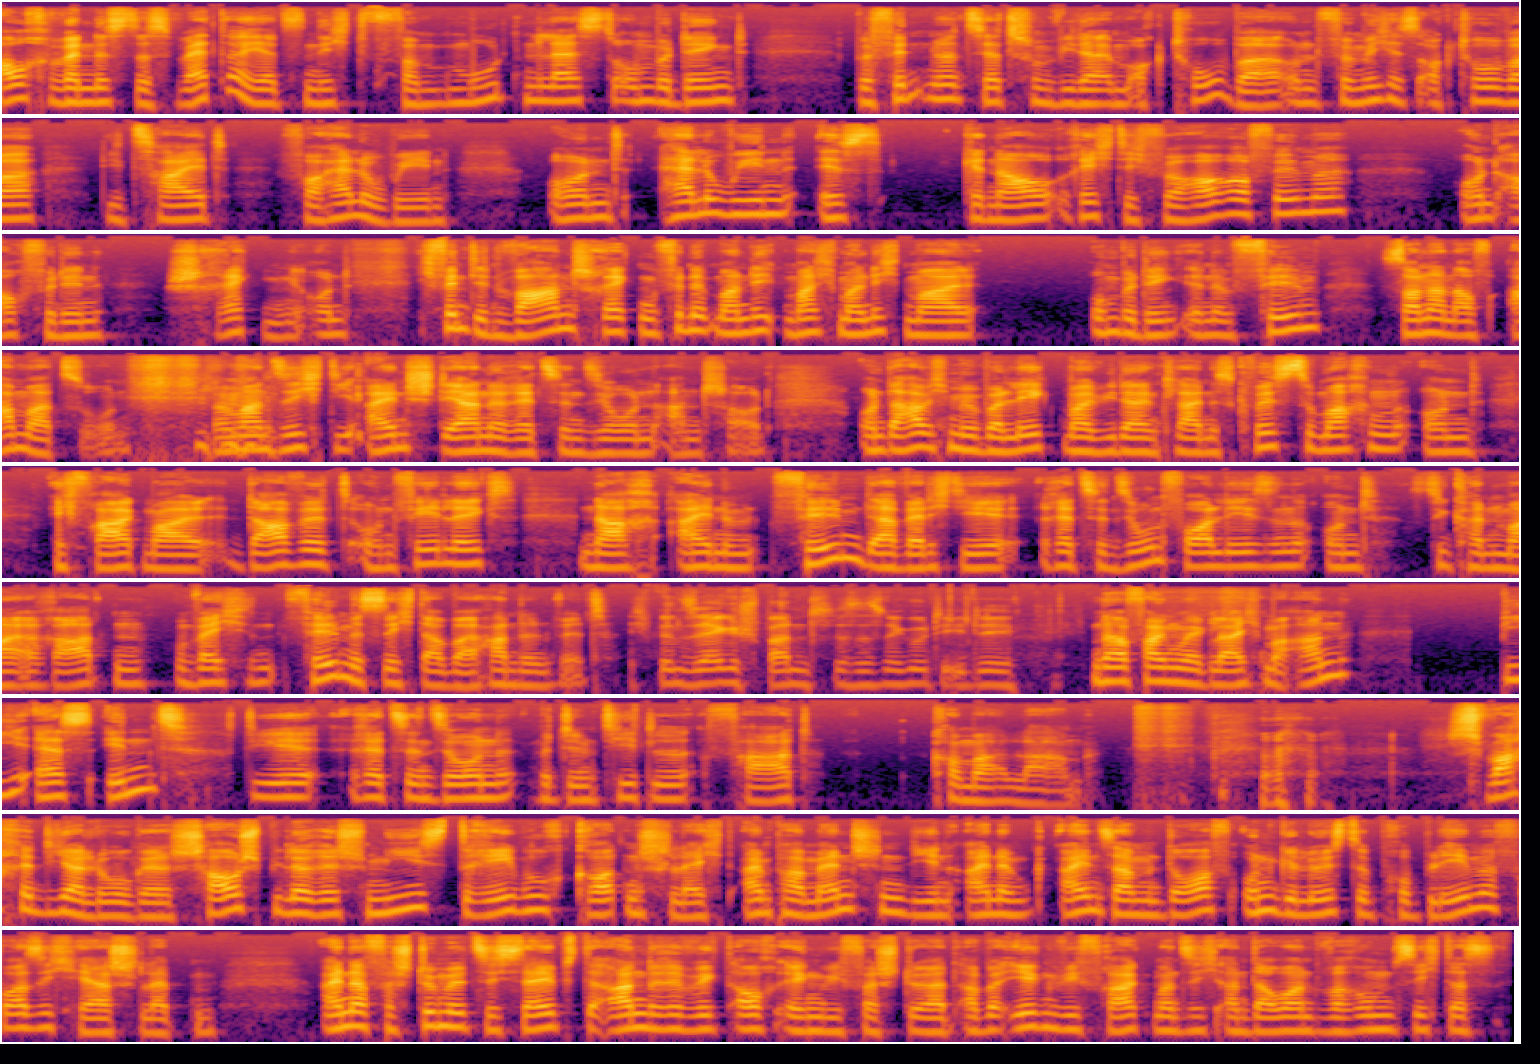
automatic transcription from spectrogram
auch wenn es das Wetter jetzt nicht vermuten lässt unbedingt, befinden wir uns jetzt schon wieder im Oktober. Und für mich ist Oktober die Zeit vor Halloween. Und Halloween ist genau richtig für Horrorfilme und auch für den Schrecken. Und ich finde, den wahren Schrecken findet man nicht, manchmal nicht mal unbedingt in einem Film, sondern auf Amazon, wenn man sich die Ein-Sterne-Rezensionen anschaut. Und da habe ich mir überlegt, mal wieder ein kleines Quiz zu machen und ich frage mal David und Felix nach einem Film, da werde ich die Rezension vorlesen und sie können mal erraten, um welchen Film es sich dabei handeln wird. Ich bin sehr gespannt, das ist eine gute Idee. Na, fangen wir gleich mal an. BS Int, die Rezension mit dem Titel Fahrt, lahm. Schwache Dialoge, schauspielerisch mies, Drehbuch grottenschlecht, ein paar Menschen, die in einem einsamen Dorf ungelöste Probleme vor sich herschleppen. Einer verstümmelt sich selbst, der andere wirkt auch irgendwie verstört, aber irgendwie fragt man sich andauernd, warum sich das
